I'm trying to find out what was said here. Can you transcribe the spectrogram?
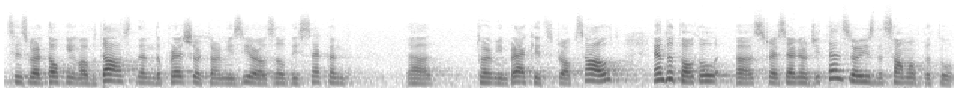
since we're talking of dust, then the pressure term is zero. So the second term in brackets drops out, and the total uh, stress energy tensor is the sum of the two,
